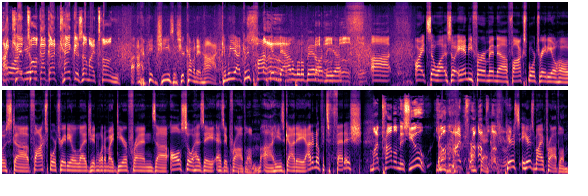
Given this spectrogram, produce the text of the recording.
I can't talk. I got cankers on my tongue. I mean, Jesus, you're coming in hot. Can we uh, can we pot him down a little bit on the? Uh, uh, all right, so uh, so Andy Furman, uh, Fox Sports Radio host, uh, Fox Sports Radio legend, one of my dear friends, uh, also has a has a problem. Uh, he's got a I don't know if it's a fetish. My problem is you. You're oh, my problem. Okay. Here's here's my problem.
